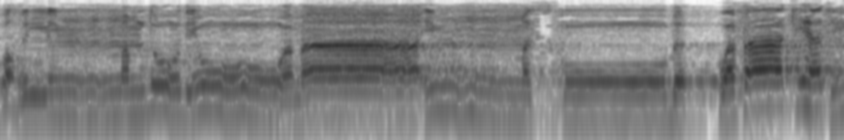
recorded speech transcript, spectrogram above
وظل ممدود وماء مسكوب وفاكهة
